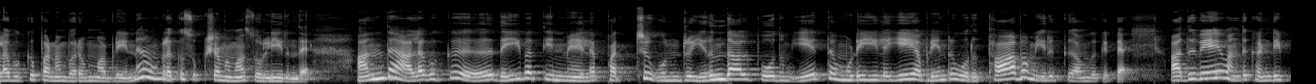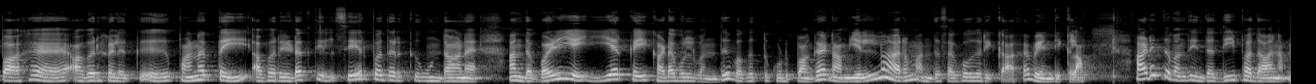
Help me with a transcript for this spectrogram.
அளவுக்கு பணம் வரும் அப்படின்னு அவங்களுக்கு சுக்ஷமமாக சொல்லியிருந்தேன். அந்த அளவுக்கு தெய்வத்தின் மேலே பற்று ஒன்று இருந்தால் போதும். ஏற்ற முடியலையே அப்படின்ற ஒரு தாபம் இருக்குது அவங்கக்கிட்ட அதுவே வந்து கண்டிப்பாக அவர்களுக்கு பணத்தை அவரிடத்தில் சேர்ப்பதற்கு உண்டான அந்த வழியை இயற்கை கடவுள் வந்து வகுத்து கொடுப்பாங்க. நாம் எல்லாரும் அந்த சகோதரிக்காக வேண்டிக்கலாம். அடுத்து வந்து இந்த தீபதானம்.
